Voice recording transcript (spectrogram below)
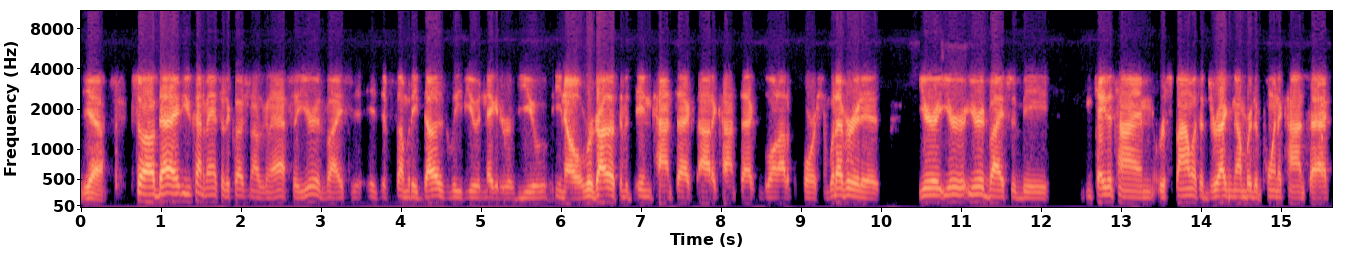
Yeah. So uh, that you kind of answered the question I was going to ask. So your advice is if somebody does leave you a negative review, you know, regardless if it's in context, out of context, blown out of proportion, whatever it is, your your your advice would be take the time, respond with a direct number to point of contact,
